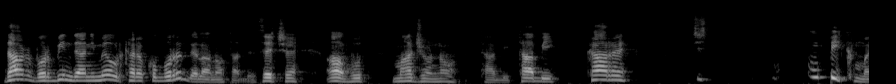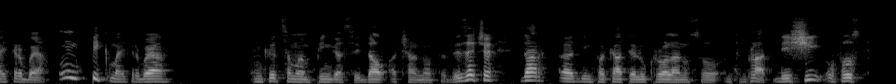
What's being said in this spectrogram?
Dar vorbind de animeuri care au coborât de la nota de 10, am avut Major no Tabi Tabi, care un pic mai trebuia, un pic mai trebuia încât să mă împingă să-i dau acea notă de 10, dar uh, din păcate lucrul ăla nu s-a întâmplat, deși a fost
